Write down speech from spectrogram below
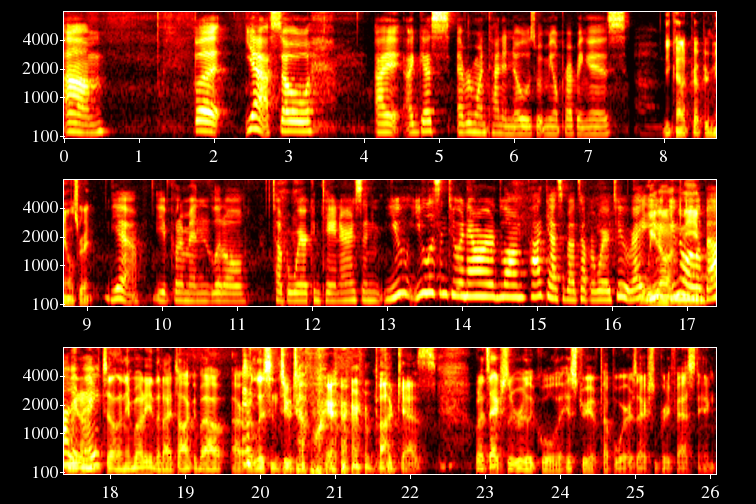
Um, but yeah, so I I guess everyone kind of knows what meal prepping is. You kind of prep your meals, right? Yeah, you put them in little Tupperware containers, and you you listen to an hour long podcast about Tupperware too, right? We you, don't you know need, all about we it, don't need to tell anybody that I talk about or, or listen to Tupperware podcasts. But it's actually really cool. The history of Tupperware is actually pretty fascinating.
